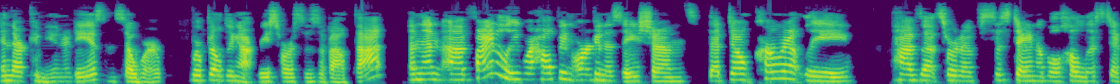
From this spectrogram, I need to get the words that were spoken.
in their communities. And so we're, we're building out resources about that. And then uh, finally, we're helping organizations that don't currently have that sort of sustainable, holistic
